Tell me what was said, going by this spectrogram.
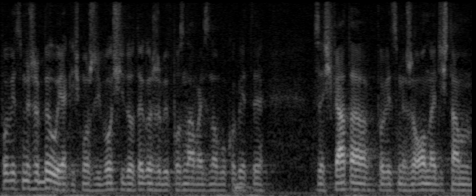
powiedzmy, że były jakieś możliwości do tego, żeby poznawać znowu kobiety ze świata, powiedzmy, że one gdzieś tam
